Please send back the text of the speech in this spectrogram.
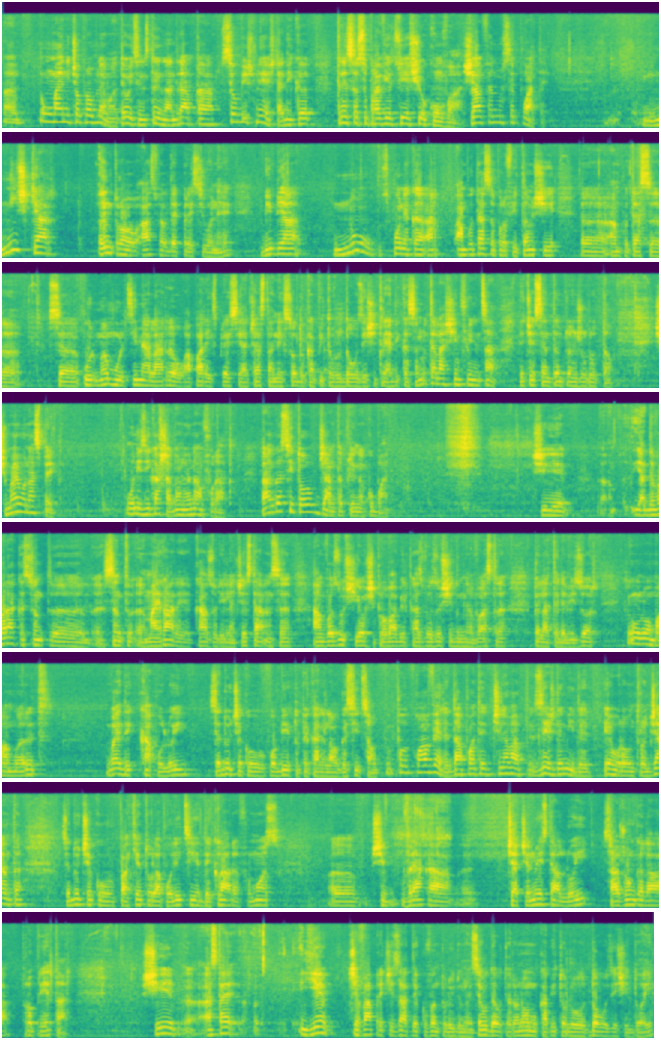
Bă, Nu mai e nicio problemă. Te uiți în stânga, în dreapta, se obișnuiește. Adică trebuie să supraviețuiești și eu cumva. Și altfel nu se poate. Nici chiar într-o astfel de presiune, Biblia nu spune că ar, am putea să profităm și uh, am putea să, să urmăm mulțimea la rău. Apare expresia aceasta în Exodul capitolul 23, adică să nu te lași influențat de ce se întâmplă în jurul tău. Și mai e un aspect. Unii zic așa, domnule, eu n-am furat, dar am găsit o geantă plină cu bani. Și uh, e adevărat că sunt, uh, sunt uh, mai rare cazurile acestea, însă am văzut și eu și probabil că ați văzut și dumneavoastră pe la televizor că un om amărât, vai de capul lui, se duce cu obiectul pe care l-au găsit sau cu o avere, da, poate cineva zeci de mii de euro într-o geantă, se duce cu pachetul la poliție, declară frumos uh, și vrea ca uh, ceea ce nu este al lui să ajungă la proprietar. Și uh, asta e, e ceva precizat de Cuvântul lui Dumnezeu, Deuteronomul, capitolul 22,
